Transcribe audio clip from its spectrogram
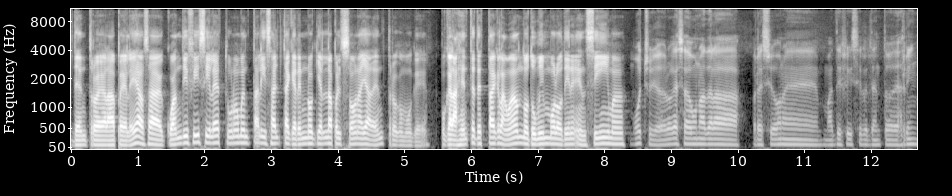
dentro de la pelea, o sea, cuán difícil es tú no mentalizarte a querer noquear la persona allá adentro, como que, porque la gente te está clamando, tú mismo lo tienes encima. Mucho, yo creo que esa es una de las presiones más difíciles dentro del ring,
